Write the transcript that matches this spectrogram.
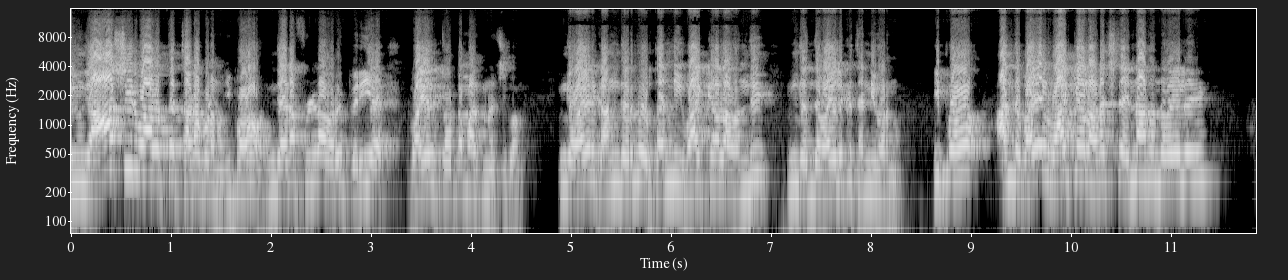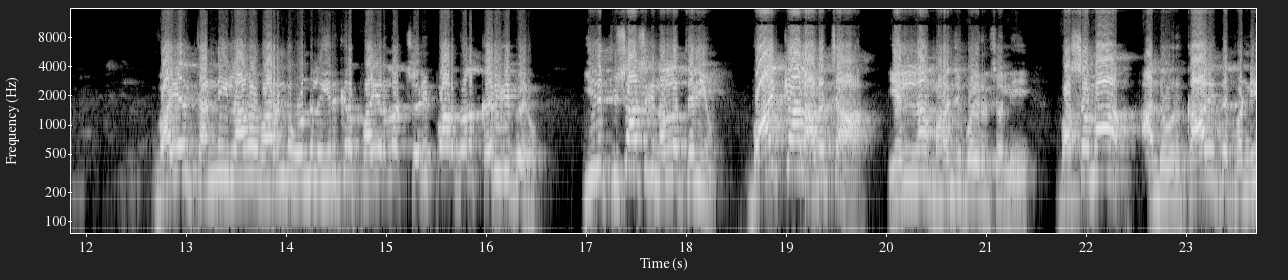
இவங்க ஆசீர்வாதத்தை தடைப்படணும். இப்போ இந்த இடம் ஃபுல்லா ஒரு பெரிய வயல் தோட்டமா இருக்குன்னு வச்சுக்கோங்க. இங்க வயலுக்கு அங்க இருந்து ஒரு தண்ணி வாய்க்காலா வந்து இங்க இந்த வயலுக்கு தண்ணி வரணும். இப்போ அந்த வயல் வாய்க்கால் அடைச்சிட்டா என்ன ஆகும் அந்த வயல்? வயல் தண்ணி இல்லாம வறண்டு ஒண்ணுல இருக்கிற பயிரெல்லாம் செழிப்பா இருந்தாலும் கருகி போயிடும் இது பிசாசுக்கு நல்லா தெரியும். வாய்க்கால் அடைச்சா எல்லாம் மறைஞ்சு போயிரும் சொல்லி வசமா அந்த ஒரு காரியத்தை பண்ணி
